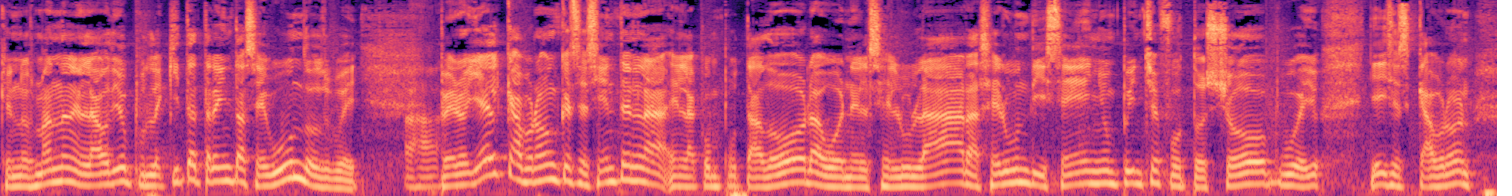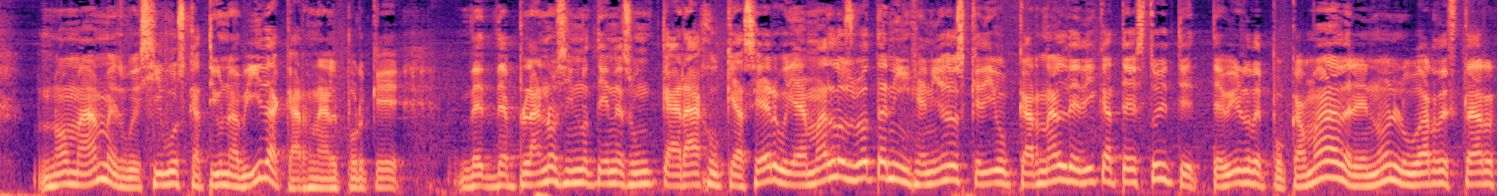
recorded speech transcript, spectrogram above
que nos mandan el audio, pues le quita 30 segundos, güey. Pero ya el cabrón que se siente en la, en la computadora o en el celular, hacer un diseño, un pinche Photoshop, güey. Ya dices, cabrón, no mames, güey, sí búscate una vida, carnal, porque de, de, plano sí no tienes un carajo que hacer, güey. Además los veo tan ingeniosos que digo, carnal, dedícate a esto y te, te vir de poca madre, ¿no? En lugar de estar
